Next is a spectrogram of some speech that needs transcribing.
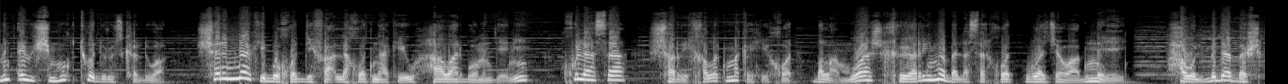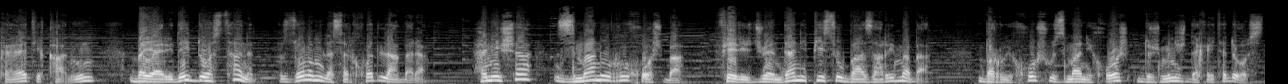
من ئەویشم وەک تۆ دروست کردووە شەرم ناکەی بۆ خۆت دیفاع لە خۆت ناکەی و هاوار بۆ من دێنی خولاسە شەڕی خەڵک مەکەهی خۆت بەڵام واش خوێڕی مەبە لەسەر خۆت وە جواب نەیەی حول بدە بە شکایەتی قانون بە یاریدەی دۆستانت زۆڵم لەسەر خۆت لابەرە هەمیشە زمان و ڕووخۆش بە فێری جوێندانی پیس و بازاری مەبە بە ڕووی خۆش و زمانی خۆش دژمنش دەکەیتە دۆست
